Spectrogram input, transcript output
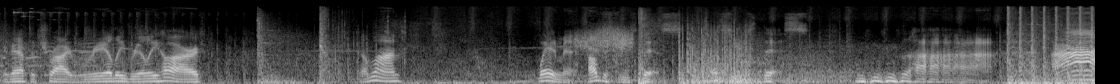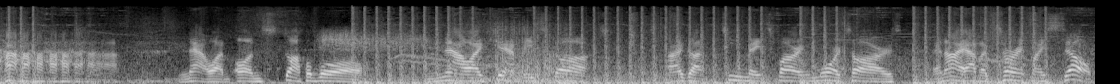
You're gonna have to try really, really hard. Come on. Wait a minute. I'll just use this. Let's use this. now I'm unstoppable. Now I can't be stopped. I got teammates firing mortars, and I have a turret myself.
